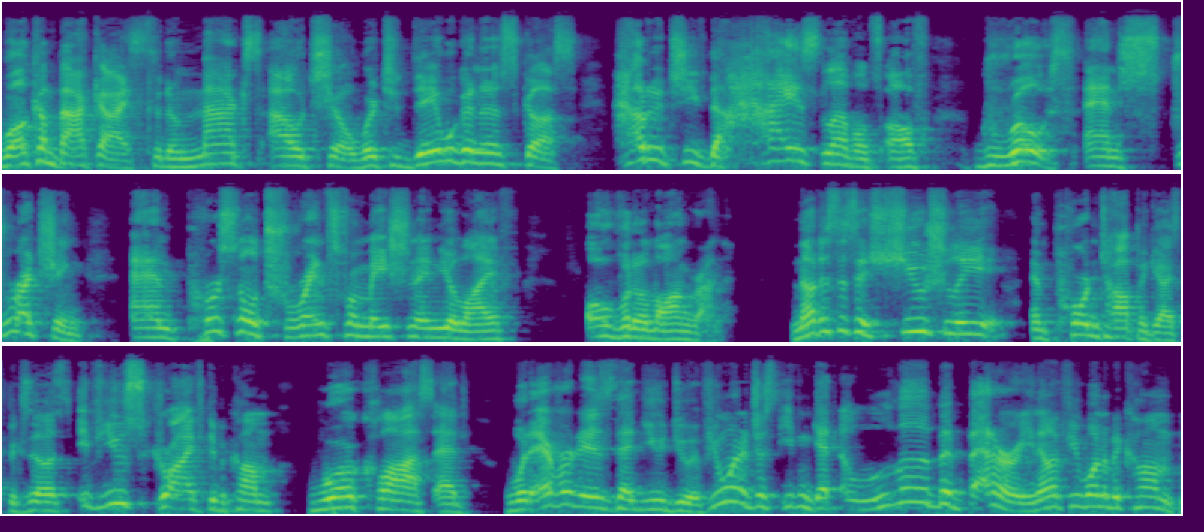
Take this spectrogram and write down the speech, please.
Welcome back, guys, to the Max Out Show, where today we're going to discuss how to achieve the highest levels of growth and stretching and personal transformation in your life over the long run. Now, this is a hugely important topic, guys, because if you strive to become world class at whatever it is that you do, if you want to just even get a little bit better, you know, if you want to become,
